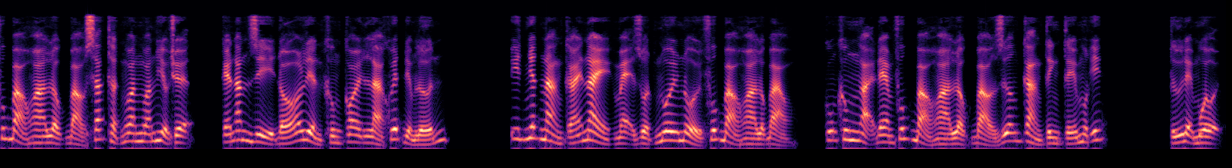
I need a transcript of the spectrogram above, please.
Phúc Bảo Hòa Lộc Bảo sắc thật ngoan ngoãn hiểu chuyện, cái ăn gì đó liền không coi là khuyết điểm lớn. Ít nhất nàng cái này mẹ ruột nuôi nổi Phúc Bảo Hòa Lộc Bảo, cũng không ngại đem Phúc Bảo Hòa Lộc Bảo dưỡng càng tinh tế một ít. Tứ đệ muội.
